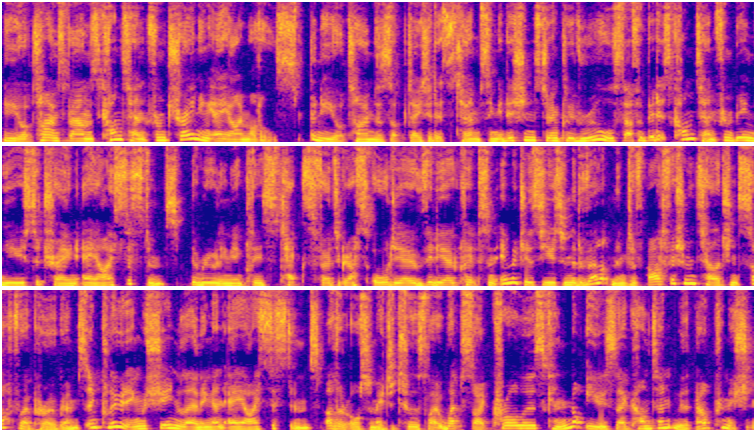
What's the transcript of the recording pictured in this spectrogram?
New York Times bans content from training AI models. The New York Times has updated its terms and conditions to include rules that forbid its content from being used to train AI systems. The ruling includes text, photographs, audio, video clips, and images used in the development of artificial intelligence software programs, including machine machine learning and AI systems. Other automated tools like website crawlers cannot use their content without permission.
